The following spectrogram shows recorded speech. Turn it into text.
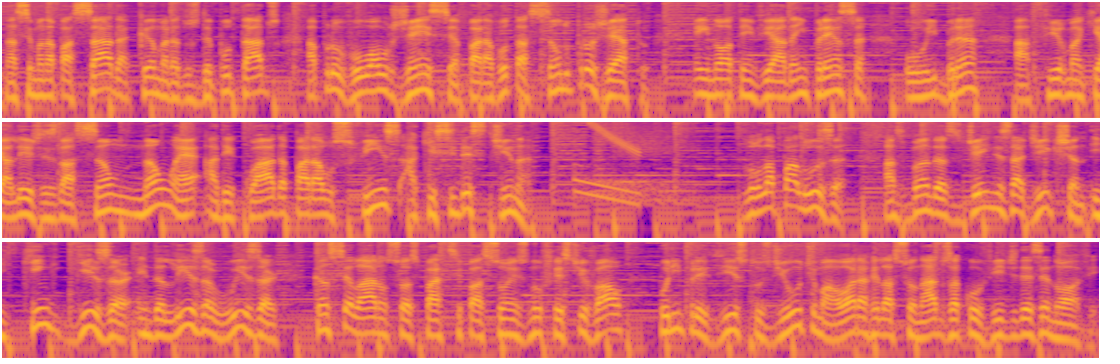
Na semana passada, a Câmara dos Deputados aprovou a urgência para a votação do projeto. Em nota enviada à imprensa, o IBRAM afirma que a legislação não é adequada para os fins a que se destina. Lula Palusa as bandas Jane's Addiction e King Gizzard and the Lizard Wizard cancelaram suas participações no festival por imprevistos de última hora relacionados à Covid-19.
